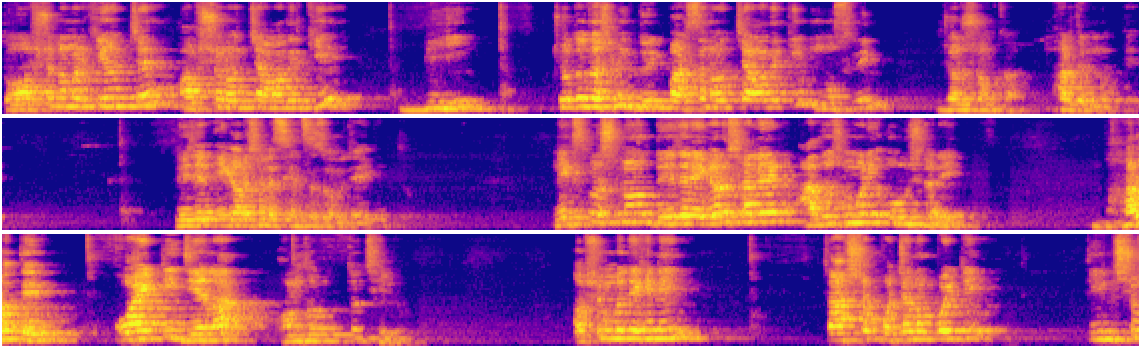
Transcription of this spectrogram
তো অপশন নাম্বার কি হচ্ছে? অপশন হচ্ছে আমাদের কি? বি। চোদ্দ দশমিক দুই পার্সেন্ট হচ্ছে আমাদের কি? মুসলিম জনসংখ্যা, ভারতের মধ্যে। দুই হাজার এগারো সালের সেন্সাস অনুযায়ী কিন্তু। নেক্সট প্রশ্ন, দুই হাজার এগারো সালের আদমশুমারি অনুসারে ভারতের কয়টি জেলা অন্তর্ভুক্ত ছিল? অপশনগুলো দেখে নেই চারশো পঁচানব্বইটি তিনশো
